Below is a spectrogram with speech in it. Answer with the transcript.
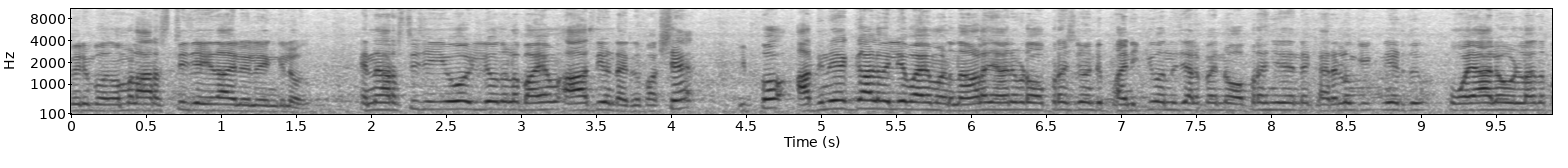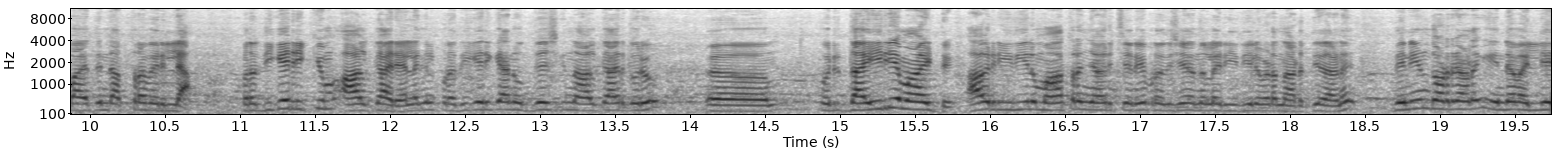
വരുമ്പോൾ നമ്മൾ അറസ്റ്റ് ചെയ്താലോ അല്ലെങ്കിലോ എന്നെ അറസ്റ്റ് ചെയ്യുമോ ഇല്ലയോ എന്നുള്ള ഭയം ആദ്യം ഉണ്ടായിരുന്നു. പക്ഷേ ഇപ്പോൾ അതിനേക്കാൾ വലിയ ഭയമാണ്. നാളെ ഞാനിവിടെ ഓപ്പറേഷന് വേണ്ടി പനിക്ക് വന്ന് ചിലപ്പോൾ എന്നെ ഓപ്പറേഷൻ ചെയ്ത് എന്റെ കരളും കിഡ്നി എടുത്ത് പോയാലോ ഉള്ള ഭയത്തിന്റെ അത്ര വരില്ല. പ്രതികരിക്കും ആൾക്കാർ അല്ലെങ്കിൽ പ്രതികരിക്കാൻ ഉദ്ദേശിക്കുന്ന ആൾക്കാർക്കൊരു ഒരു ധൈര്യമായിട്ട് ആ ഒരു രീതിയിൽ മാത്രം ഞാൻ ഒരു ചെറിയ പ്രതിഷേധം എന്നുള്ള രീതിയിൽ ഇവിടെ നടത്തിയതാണ്. ഇതിനിയും തുടരുകയാണെങ്കിൽ ഇതിന്റെ വലിയ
